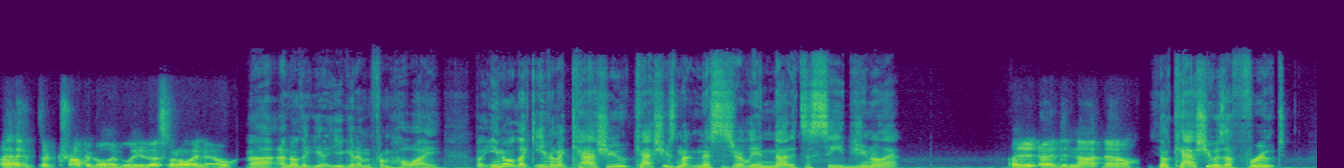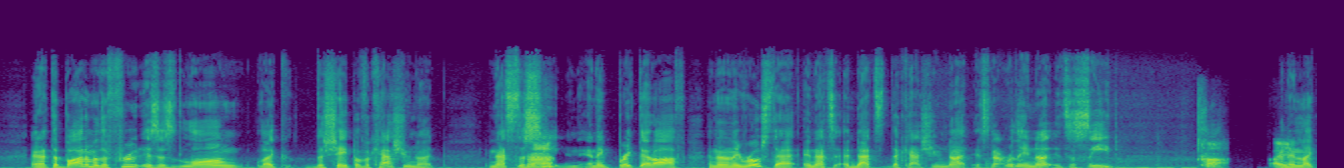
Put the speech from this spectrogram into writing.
I they're tropical. I believe that's about all I know. Uh, I know that you, you get them from Hawaii, but you know, like even like cashew, cashew's not necessarily a nut; it's a seed. Did you know that? I did, I did not know. So cashew is a fruit, and at the bottom of the fruit is this long, like the shape of a cashew nut, and that's the Uh-huh. seed. And, and they break that off, and then they roast that, and that's and that's the cashew nut. It's not really a nut; it's a seed. Huh. I and then like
